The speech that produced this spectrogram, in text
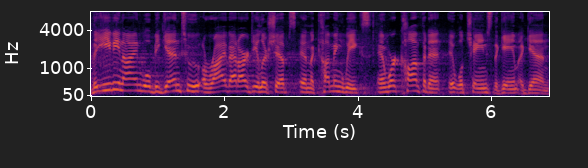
The EV9 will begin to arrive at our dealerships in the coming weeks, and we're confident it will change the game again.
